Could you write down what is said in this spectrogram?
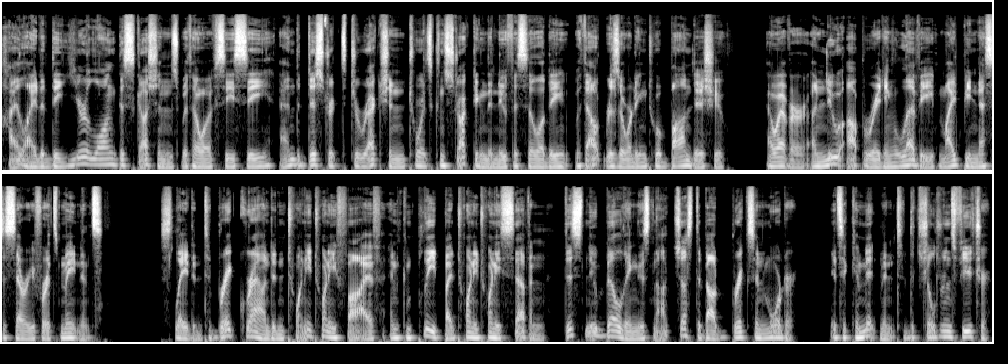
highlighted the year long discussions with OFCC and the district's direction towards constructing the new facility without resorting to a bond issue. However, a new operating levy might be necessary for its maintenance. Slated to break ground in 2025 and complete by 2027, this new building is not just about bricks and mortar, it's a commitment to the children's future.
